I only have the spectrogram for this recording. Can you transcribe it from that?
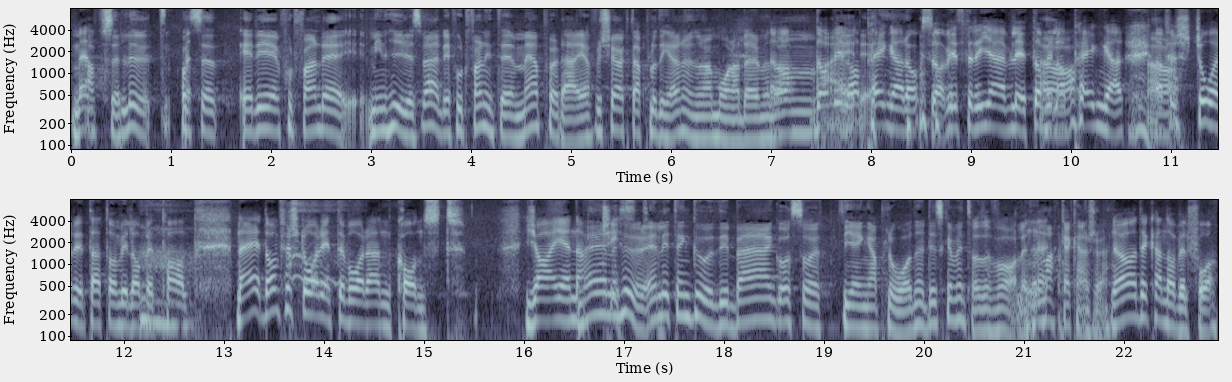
men, absolut. Och så är det fortfarande, min hyresvärd är fortfarande inte med på det där. Jag har försökt applådera nu några månader. Men ja, de, de vill nej, ha det... pengar också. Visst är det jävligt? De vill ja. ha pengar. Jag ja. förstår inte att de vill ha betalt. Nej, de förstår inte våran konst. Jag är en Nej, artist. Eller hur? En liten goodiebag och så ett gäng applåder. Det ska väl inte vara så farligt? En macka kanske? Ja, det kan de väl få.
